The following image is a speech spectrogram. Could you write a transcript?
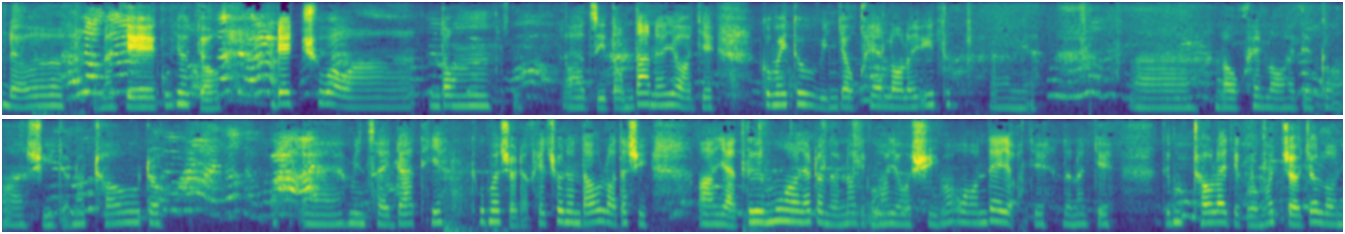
đỡ nó chê cũng cho chỗ. Để chua à, đông à chỉ tồn ta nữa rồi chê. Cũng mấy thu vịn dầu khe lò lấy ít thôi à nè. À lâu khe lò hay để có à, xì cho nó thấu cho à mình xài đa thế thu mà sợ được khe chua nên đâu lo ta xì. À giả tư mua giá tròn nó thì cũng hơi có xì mà ổn đây rồi chê. Đừng nó chê từ một thâu lại chỉ còn mất chờ cho lon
